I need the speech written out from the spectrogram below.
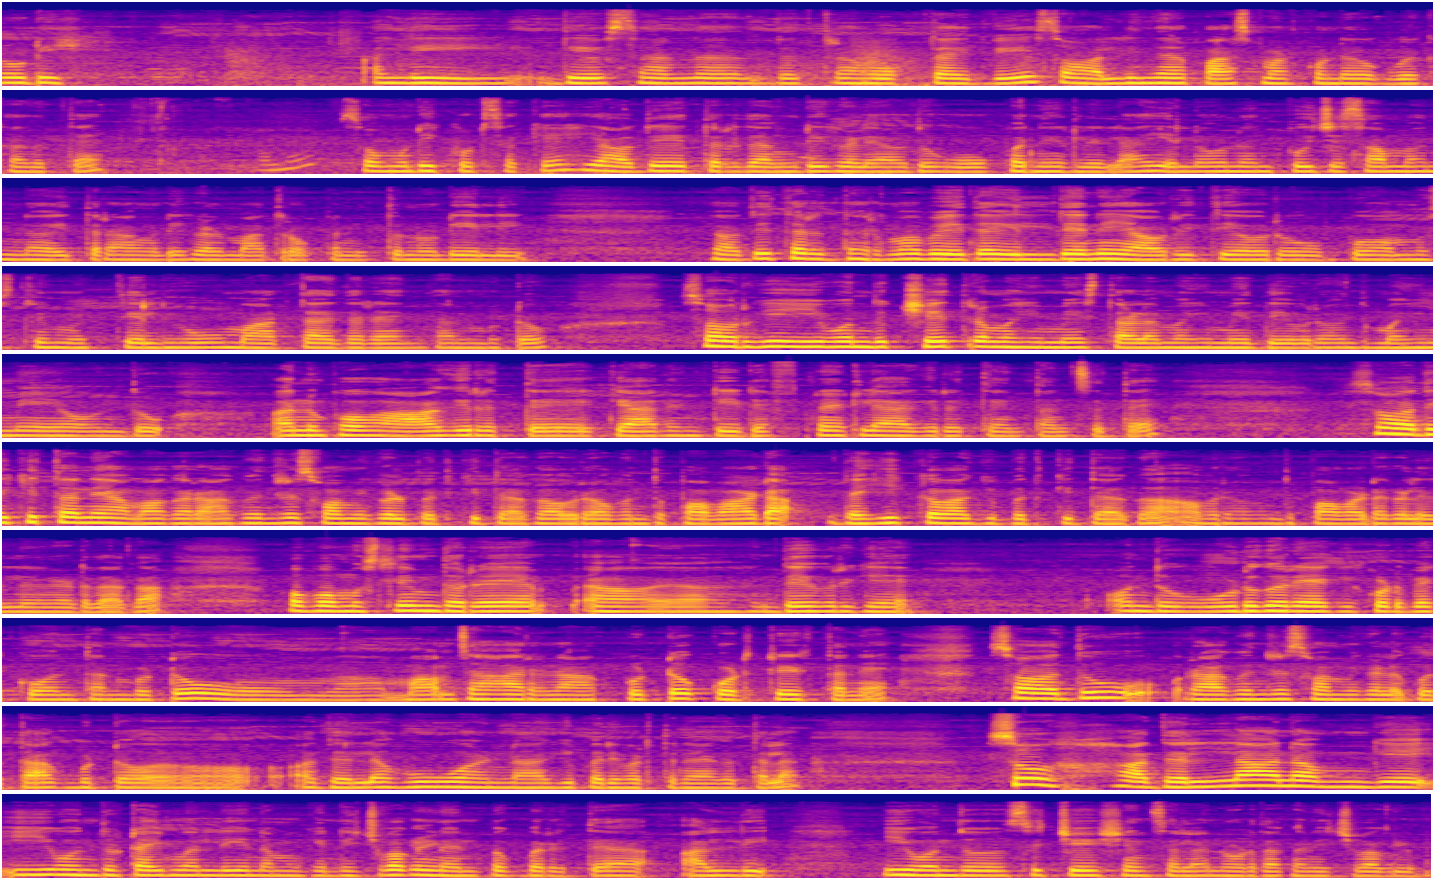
ನೋಡಿ ಅಲ್ಲಿ ದೇವಸ್ಥಾನದ ಹತ್ರ ಹೋಗ್ತಾ ಇದ್ವಿ. ಸೊ ಅಲ್ಲಿಂದ ಪಾಸ್ ಮಾಡ್ಕೊಂಡೇ ಹೋಗಬೇಕಾಗುತ್ತೆ. ಸೊ ಮುಡಿ ಕೊಡ್ಸೋಕ್ಕೆ ಯಾವುದೇ ಥರದ ಅಂಗಡಿಗಳು ಯಾವುದೂ ಓಪನ್ ಇರಲಿಲ್ಲ. ಎಲ್ಲೋ ಒಂದೊಂದು ಪೂಜೆ ಸಾಮಾನು ಈ ಥರ ಅಂಗಡಿಗಳು ಮಾತ್ರ ಓಪನ್ ಇತ್ತು. ನೋಡಿ, ಇಲ್ಲಿ ಯಾವುದೇ ಥರದ ಧರ್ಮಭೇದ ಇಲ್ಲದೇ ಯಾವ ರೀತಿ ಅವರು ಒಬ್ಬ ಮುಸ್ಲಿಂ ವ್ಯಕ್ತಿಯಲ್ಲಿ ಹೂವು ಮಾರ್ತಾ ಇದ್ದಾರೆ ಅಂತ ಅಂದ್ಬಿಟ್ಟು. ಸೊ ಅವ್ರಿಗೆ ಈ ಒಂದು ಕ್ಷೇತ್ರ ಮಹಿಮೆ, ಸ್ಥಳ ಮಹಿಮೆ, ದೇವರ ಒಂದು ಮಹಿಮೆಯ ಒಂದು ಅನುಭವ ಆಗಿರುತ್ತೆ ಗ್ಯಾರಂಟಿ ಡೆಫಿನೆಟ್ಲಿ ಆಗಿರುತ್ತೆ ಅಂತ ಅನಿಸುತ್ತೆ. ಸೊ ಅದಕ್ಕೆ ತಾನೇ ಆವಾಗ ರಾಘವೇಂದ್ರ ಸ್ವಾಮಿಗಳು ಬದುಕಿದ್ದಾಗ, ಅವರ ಒಂದು ಪವಾಡ, ದೈಹಿಕವಾಗಿ ಬದುಕಿದ್ದಾಗ, ಅವರ ಒಂದು ಪವಾಡಗಳೆಲ್ಲ ನಡೆದಾಗ, ಒಬ್ಬ ಮುಸ್ಲಿಂ ದೊರೆ ದೇವರಿಗೆ ಒಂದು ಉಡುಗೊರೆಯಾಗಿ ಕೊಡಬೇಕು ಅಂತ ಅಂದ್ಬಿಟ್ಟು ಮಾಂಸಾಹಾರನ ಹಾಕ್ಬಿಟ್ಟು ಕೊಡ್ತಿರ್ತಾನೆ. ಸೊ ಅದು ರಾಘವೇಂದ್ರ ಸ್ವಾಮಿಗಳಿಗೆ ಗೊತ್ತಾಗ್ಬಿಟ್ಟು, ಅದೆಲ್ಲ ಹೂವು ಹಣ್ಣಾಗಿ ಪರಿವರ್ತನೆ ಆಗುತ್ತಲ್ಲ? ಸೊ ಅದೆಲ್ಲ ನಮಗೆ ಈ ಒಂದು ಟೈಮಲ್ಲಿ ನಮಗೆ ನಿಜವಾಗ್ಲೂ ನೆನಪಿಗೆ ಬರುತ್ತೆ. ಅಲ್ಲಿ ಈ ಒಂದು ಸಿಚುಯೇಷನ್ಸ್ ಎಲ್ಲ ನೋಡಿದಾಗ ನಿಜವಾಗ್ಲೂ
